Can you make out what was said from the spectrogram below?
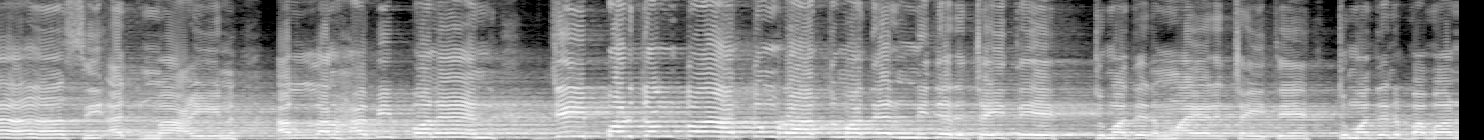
নাসি আজমাইন। আল্লাহর হাবিব বলেন, যেই পর্যন্ত তোমরা তোমাদের নিজের চাইতে, তোমাদের মায়ের চাইতে, তোমাদের বাবার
